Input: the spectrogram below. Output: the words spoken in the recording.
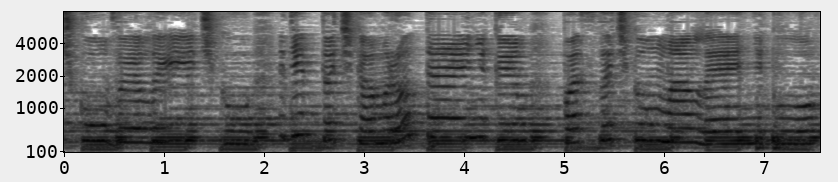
Пасочку величку, діточкам руденьким, пасочку маленьку.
